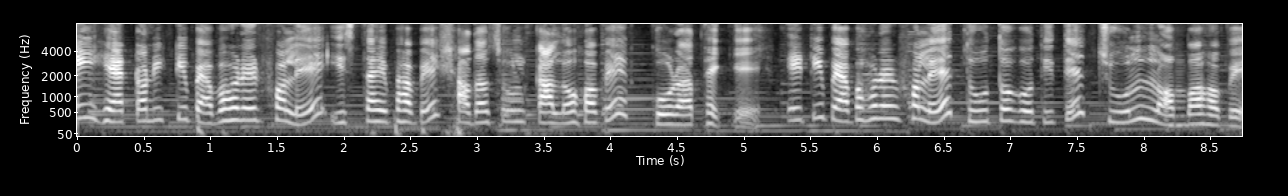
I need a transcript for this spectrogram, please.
এই হেয়ার টনিকটি ব্যবহারের ফলে স্থায়ীভাবে সাদা চুল কালো হবে গোড়া থেকে। এটি ব্যবহারের ফলে দ্রুত গতিতে চুল লম্বা হবে।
